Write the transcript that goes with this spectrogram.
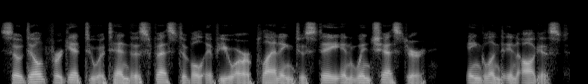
So don't forget to attend this festival if you are planning to stay in Winchester, England in August.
